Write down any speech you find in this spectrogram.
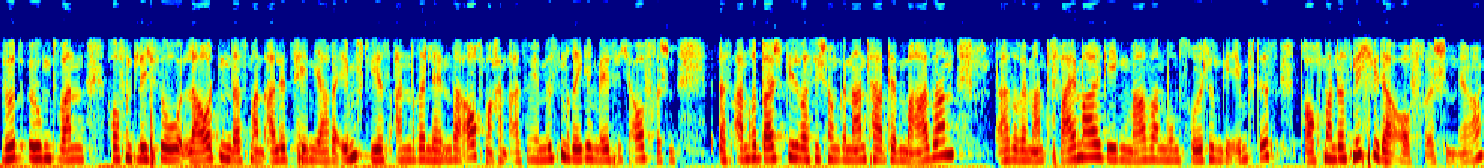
wird irgendwann hoffentlich so lauten, dass man alle zehn Jahre impft, wie es andere Länder auch machen. Also wir müssen regelmäßig auffrischen. Das andere Beispiel, was ich schon genannt hatte, Masern. Also wenn man zweimal gegen Masern, Mumps, Röteln geimpft ist, braucht man das nicht wieder auffrischen. Ja?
